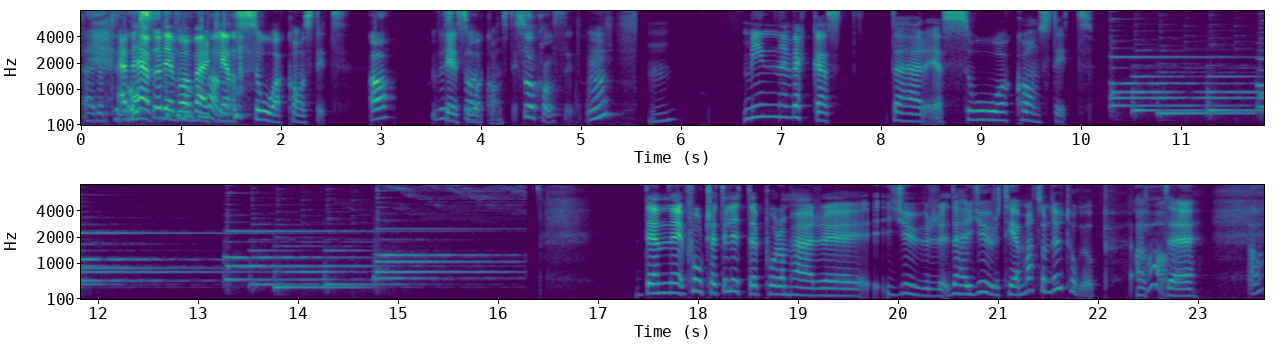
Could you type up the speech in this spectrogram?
Är den till det, oss här, eller det var verkligen annan? så konstigt. Ja, visst Det är så konstigt. Så konstigt. Mm. Min veckas det här är så konstigt. Den eh, fortsätter lite på de här eh, djur, det här djurtemat som du tog upp. Aha. Att eh, Ja.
